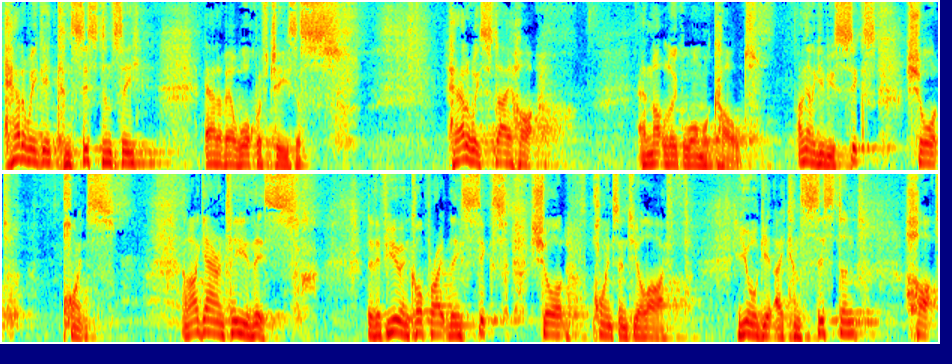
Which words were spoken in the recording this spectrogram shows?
How do we get consistency out of our walk with Jesus? How do we stay hot and not lukewarm or cold? I'm going to give you six short points. And I guarantee you this, that if you incorporate these six short points into your life, you will get a consistent, hot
